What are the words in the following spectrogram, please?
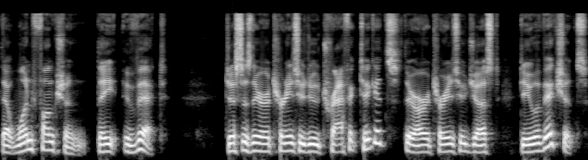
that one function, they evict. Just as there are attorneys who do traffic tickets, there are attorneys who just do evictions.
